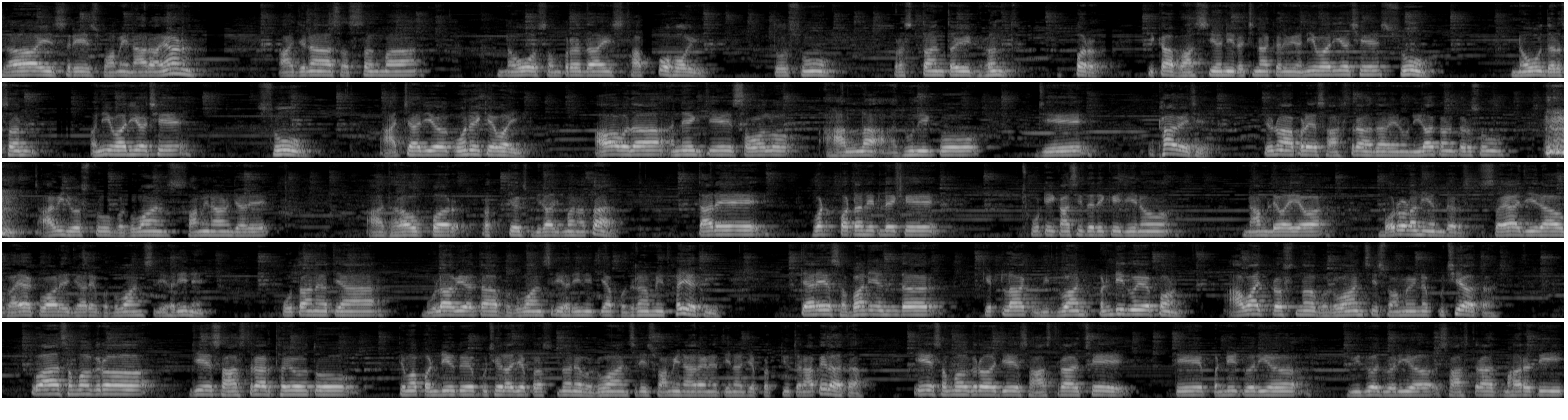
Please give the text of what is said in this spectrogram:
જય શ્રી સ્વામિનારાયણ. આજના સત્સંગમાં નવો સંપ્રદાય સ્થાપવો હોય તો શું પ્રસ્તાંતરી ગ્રંથ ઉપર ટીકા ભાષ્યની રચના કરવી અનિવાર્ય છે? શું નવું દર્શન અનિવાર્ય છે? શું આચાર્ય કોને કહેવાય? આવા બધા અનેક જે સવાલો હાલના આધુનિકો જે ઉઠાવે છે. તેનો આપણે શાસ્ત્ર આધારે એનું નિરાકરણ કરશું. આવી જ વસ્તુ ભગવાન સ્વામિનારાયણ જ્યારે આ ધરા ઉપર પ્રત્યક્ષ બિરાજમાન હતા, ત્યારે વટપટન એટલે કે છોટી કાશી તરીકે જેનો નામ લેવાય એવા બરોડાની અંદર સયાજીરાવ ગાયકવાડે જ્યારે ભગવાન શ્રી હરિને પોતાના ત્યાં બોલાવ્યા હતા, ભગવાન શ્રી હરિની ત્યાં પધરામણી થઈ હતી, ત્યારે સભાની અંદર કેટલાક વિદ્વાન પંડિતોએ પણ આવા જ પ્રશ્ન ભગવાન શ્રી સ્વામિનારાયણને પૂછ્યા હતા. તો આ સમગ્ર જે શાસ્ત્રાર્થ થયો હતો, તેમાં પંડિતોએ પૂછેલા જે પ્રશ્ન અને ભગવાન શ્રી સ્વામિનારાયણે તેના જે પ્રત્યુત્તર આપેલા હતા, એ સમગ્ર જે શાસ્ત્રાર્થ છે, તે પંડિતવર્ય, વિદ્વદવર્ય, શાસ્ત્રાર્થ મહારથી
